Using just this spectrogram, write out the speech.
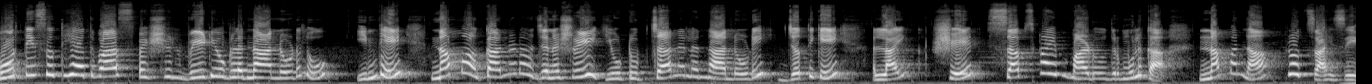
ಪೂರ್ತಿ ಸುದ್ದಿ ಅಥವಾ ಸ್ಪೆಷಲ್ ವಿಡಿಯೋಗಳನ್ನ ನೋಡಲು ಹಿಂದೆ ನಮ್ಮ ಕನ್ನಡ ಜನಶ್ರೀ ಯೂಟ್ಯೂಬ್ ಚಾನೆಲ್ ಅನ್ನ ನೋಡಿ ಜೊತೆಗೆ ಲೈಕ್, ಶೇರ್, ಸಬ್ಸ್ಕ್ರೈಬ್ ಮಾಡುವುದರ ಮೂಲಕ ನಮ್ಮನ್ನ ಪ್ರೋತ್ಸಾಹಿಸಿ.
